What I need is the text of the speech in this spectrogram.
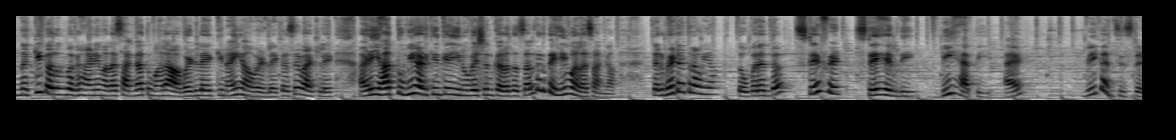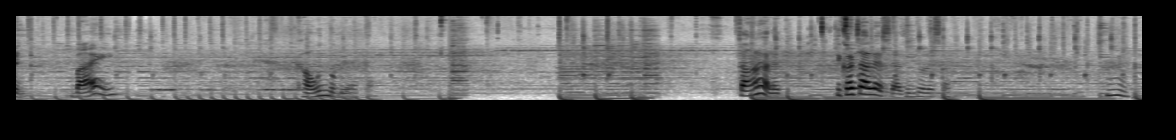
नक्की करून बघा आणि मला सांगा तुम्हाला आवडले की नाही आवडले कसे वाटले? आणि ह्यात तुम्ही आणखीन काही इनोव्हेशन करत असाल तर तेही मला सांगा. तर भेटत राहूया. तोपर्यंत stay fit stay healthy be happy and be consistent bye खाऊन बघूया आता. चांगलं झालं. तिखट चाललं असतं अजून थोडंसं. हम्म.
